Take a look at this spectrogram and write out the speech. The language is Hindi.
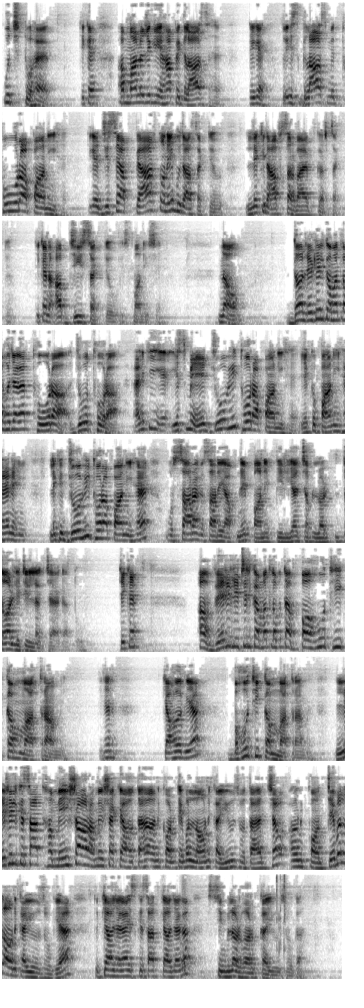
कुछ तो है। ठीक है? अब मान लीजिए कि यहाँ पे ग्लास है। ठीक है? तो इस ग्लास में थोड़ा पानी है। ठीक है? जिससे आप प्यास तो नहीं बुझा सकते हो, लेकिन आप सर्वाइव कर सकते हो। ठीक है ना? आप जी सकते हो इस पानी से। नाउ द लिटिल का मतलब हो जाएगा थोड़ा, जो थोड़ा। यानी कि इसमें जो भी थोड़ा पानी है, एक तो पानी है नहीं, लेकिन जो भी थोड़ा पानी है, वो सारा का सारे आपने पानी पी लिया जब द लिटिल लग जाएगा तो। ठीक है? अब वेरी लिटिल का मतलब होता है बहुत ही कम मात्रा में। ठीक है ना? क्या हो गया? बहुत ही कम मात्रा में। लिटिल के साथ हमेशा और हमेशा क्या होता है? अनकाउंटेबल नाउन का यूज़ होता है। जब अनकाउंटेबल नाउन का यूज़ हो गया तो क्या हो जाएगा? इसके साथ क्या हो जाएगा? सिंगुलर वर्ब का यूज़ होगा।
